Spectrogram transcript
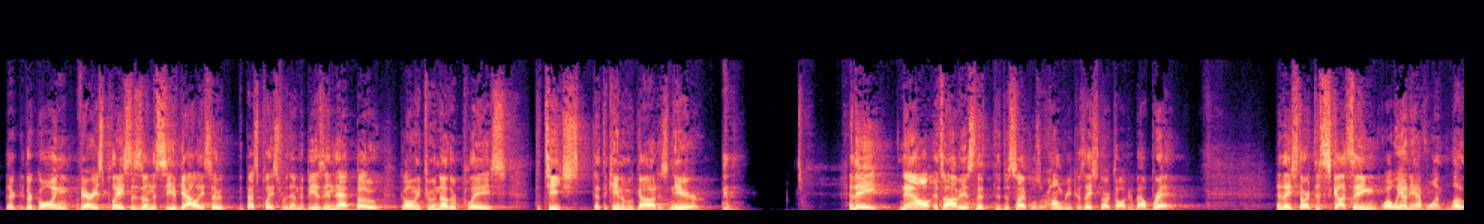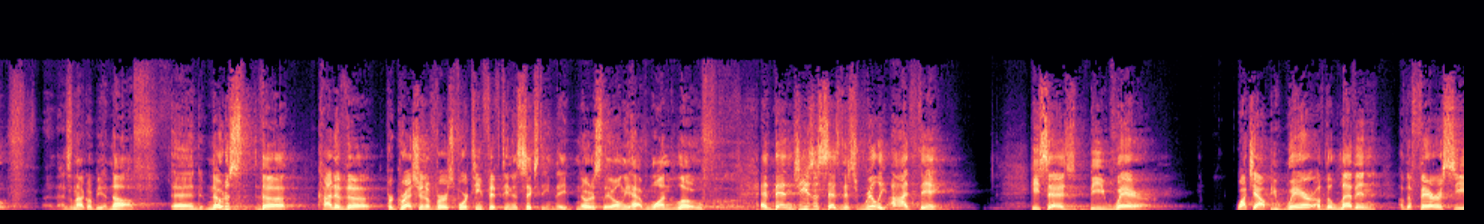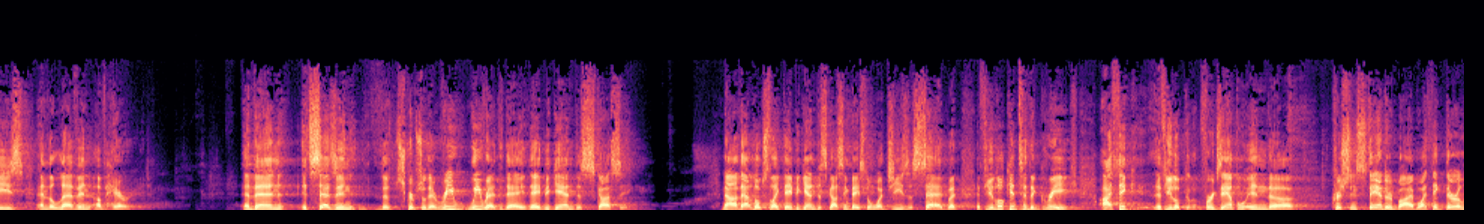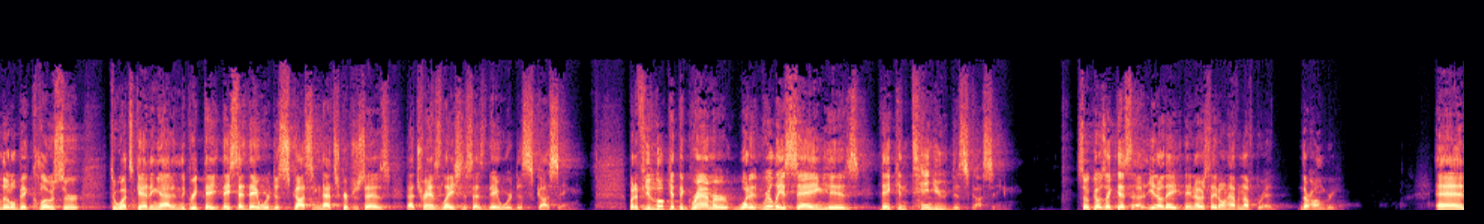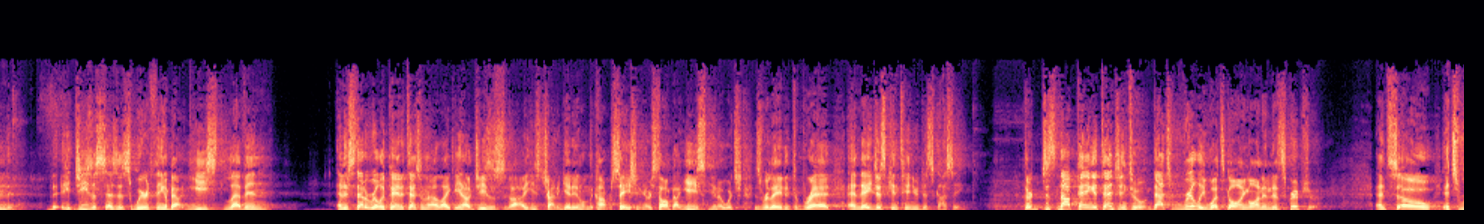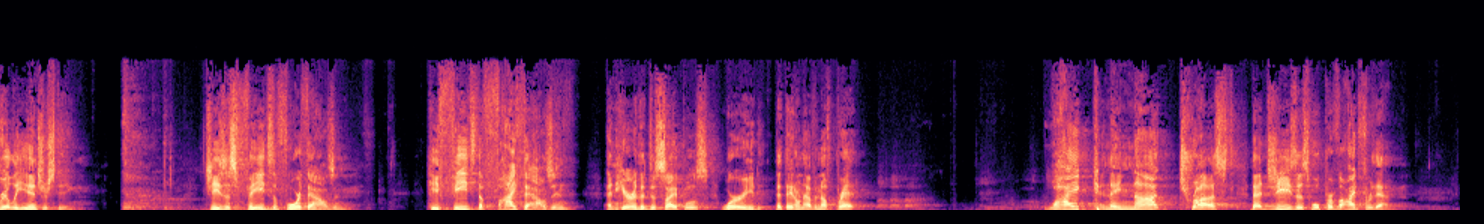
They're, they're going various places on the Sea of Galilee, so the best place for them to be is in that boat going to another place to teach that the kingdom of God is near. and they, now it's obvious that the disciples are hungry because they start talking about bread. And they start discussing, well, we only have one loaf that's not going to be enough. And notice the kind of the progression of verse 14, 15, and 16. They notice they only have one loaf. And then Jesus says this really odd thing. He says, beware. Watch out. Beware of the leaven of the Pharisees and the leaven of Herod. And then it says in the scripture that we read today, they began discussing. Now that looks like they began discussing based on what Jesus said, but if you look into the Greek, I think if you look, for example, in the Christian Standard Bible, I think they're a little bit closer to what's getting at in the Greek. They, they said they were discussing. That scripture says, that translation says they were discussing. But if you look at the grammar, what it really is saying is they continued discussing. So it goes like this. Uh, you know, they, they notice they don't have enough bread. They're hungry. And Jesus says this weird thing about yeast, leaven. And instead of really paying attention, they're like, you know, Jesus, uh, he's trying to get in on the conversation. You know, he's talking about yeast, you know, which is related to bread. And they just continue discussing. They're just not paying attention to him. That's really what's going on in this scripture. And so it's really interesting. Jesus feeds the 4,000. He feeds the 5,000 and here are the disciples worried that they don't have enough bread. Why can they not trust that Jesus will provide for them?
